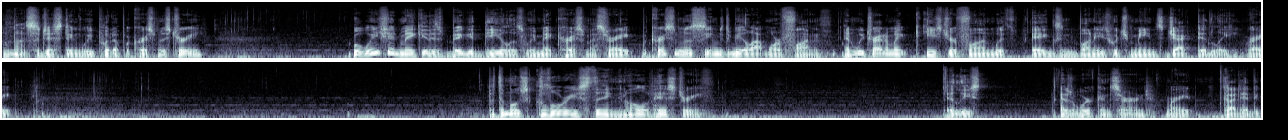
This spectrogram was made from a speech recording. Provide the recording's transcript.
I'm not suggesting we put up a Christmas tree. But we should make it as big a deal as we make Christmas, right? Christmas seems to be a lot more fun. And we try to make Easter fun with eggs and bunnies, which means Jack Diddley, right? But the most glorious thing in all of history, at least as we're concerned, right? God had to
